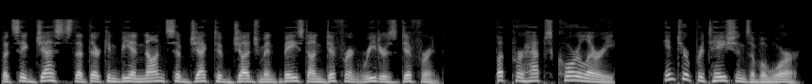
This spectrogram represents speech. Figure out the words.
but suggests that there can be a non-subjective judgment based on different readers' different—but perhaps corollary—interpretations of a work.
